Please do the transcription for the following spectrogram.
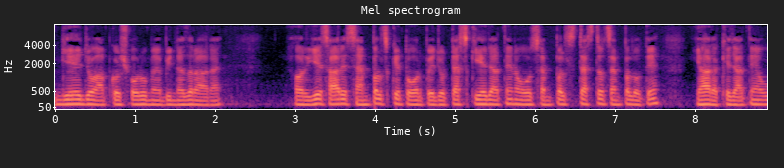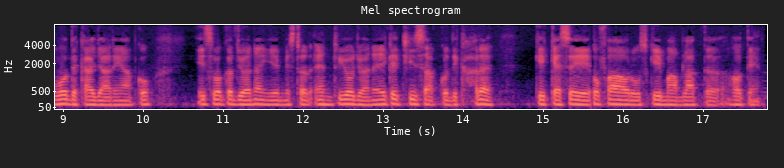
ये जो आपको शोरूम में अभी नज़र आ रहा है, और ये सारे सैंपल्स के तौर पे जो टेस्ट किए जाते हैं ना, वो सैंपल्स टेस्टर सैंपल होते हैं, यहाँ रखे जाते हैं, वो दिखाए जा रहे हैं आपको। इस वक्त जो है ना, ये मिस्टर एंट्रियो जो है ना एक एक चीज़ आपको दिखा रहा है कि कैसे सोफ़ा और उसके मामला होते हैं।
